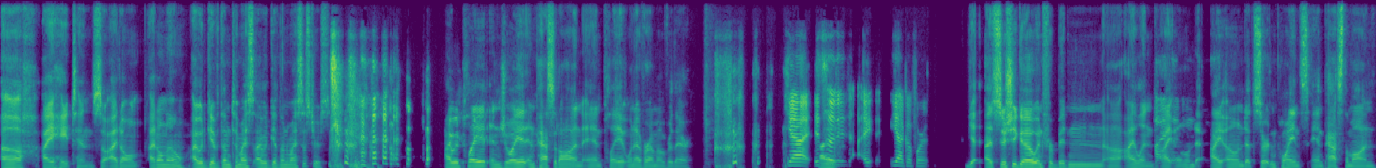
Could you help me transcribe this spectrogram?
uh I hate tins, so I don't I don't know. I would give them to my I would give them to my sisters. I would play it, enjoy it and pass it on and play it whenever I'm over there. Yeah, it's I- a I, yeah, go for it. Yeah, uh, Sushi Go and Forbidden uh, Island, I owned I owned at certain points and passed them on.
